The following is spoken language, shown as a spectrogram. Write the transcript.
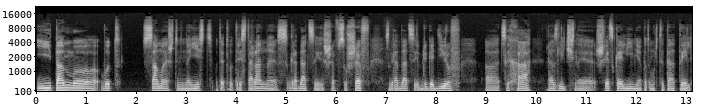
И там э, вот самое, что ни на есть, вот это вот ресторанное с градацией шеф-сушеф, с градацией бригадиров, а, цеха различные, шведская линия, потому что это отель.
